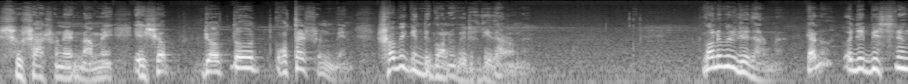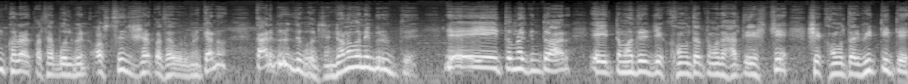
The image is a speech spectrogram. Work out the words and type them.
সুশাসনের নামে, এসব যত কথা শুনবেন, সবই কিন্তু গণবিরোধী ধারণা। গণবিরোধী ধারণা। কেন? ওই যে বিশৃঙ্খলার কথা বলবেন অস্থিতিশার কথা বলবেন, কেন? কার বিরুদ্ধে বলছেন? জনগণের বিরুদ্ধে। যে এই তোমরা কিন্তু আর এই তোমাদের যে ক্ষমতা তোমাদের হাতে এসছে, সে ক্ষমতার ভিত্তিতে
